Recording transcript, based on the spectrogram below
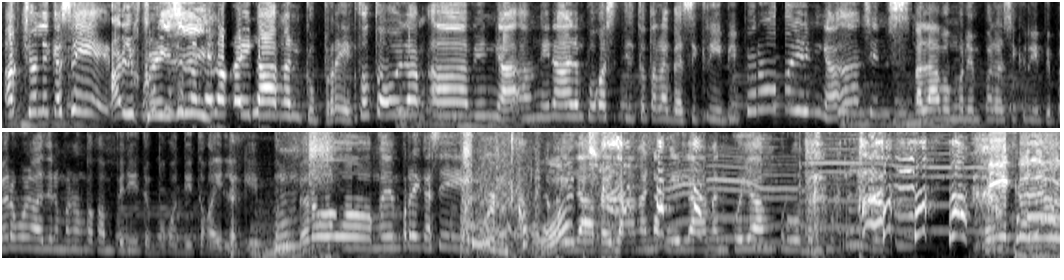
Actually kasi, Are you crazy? Ito na kailangan ko, pre. Totoo lang, ah, yun nga, ang hinahanap ko kasi dito talaga si Creepy. Pero yun nga, ah, since kalaban mo rin pala si Creepy, pero wala din naman ang kakampi dito, bukod dito kay Lagim. Pero ngayon, pre, kasi What? kailangan, kailangan na kailangan ko yung prutas mo. Teka lang,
